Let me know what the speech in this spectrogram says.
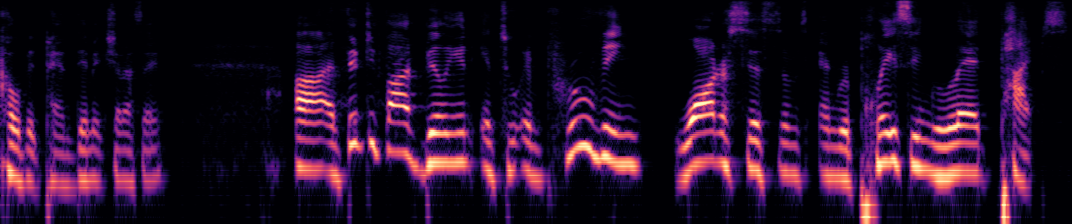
COVID pandemic, should I say? Uh, and 55 billion into improving water systems and replacing lead pipes.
